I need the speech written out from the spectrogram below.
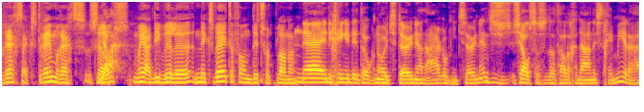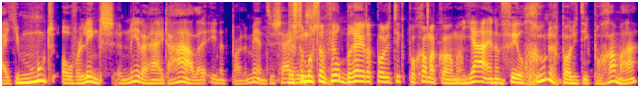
rechts, extreem rechts zelfs. Maar ja, die willen niks weten van dit soort plannen. Nee, en die gingen dit ook nooit steunen en haar ook niet steunen. En dus zelfs als ze dat hadden gedaan, is het geen meerderheid. Je moet over links een meerderheid halen in het parlement. Dus, Dus er is- moest een veel breder politiek programma komen. Ja, en een veel groener politiek programma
